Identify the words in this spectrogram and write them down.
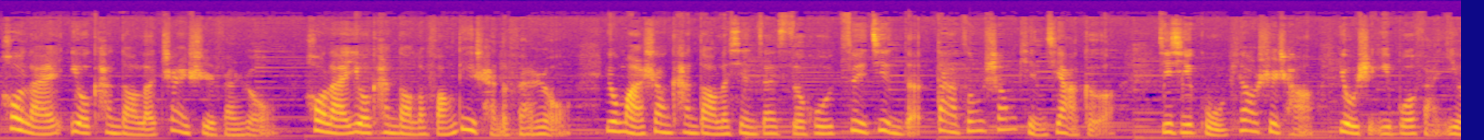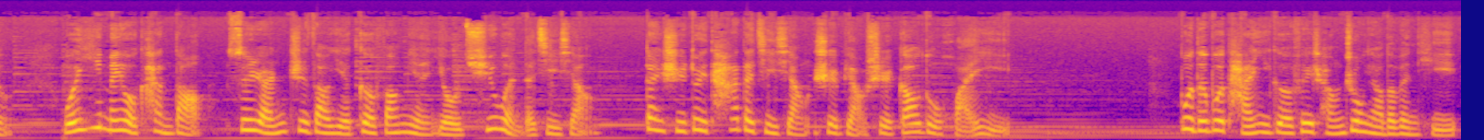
后来又看到了债市繁荣。后来又看到了房地产的繁荣，又马上看到了现在似乎最近的大宗商品价格及其股票市场又是一波反应。唯一没有看到，虽然制造业各方面有趋稳的迹象，但是对它的迹象是表示高度怀疑。不得不谈一个非常重要的问题，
